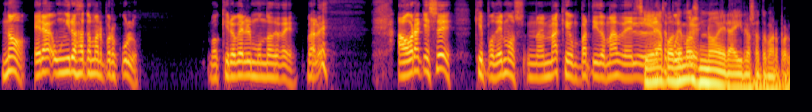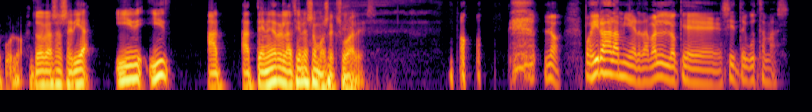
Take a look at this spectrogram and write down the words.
No, era un iros a tomar por culo. Os quiero ver el mundo de D, ¿vale? Ahora que sé que Podemos no es más que un partido más del. Si era pues, Podemos, pero- no era iros a tomar por culo. En todo caso, sería ir, ir a, a tener relaciones homosexuales. No, pues iros a la mierda, ¿vale? Lo que si te gusta más.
